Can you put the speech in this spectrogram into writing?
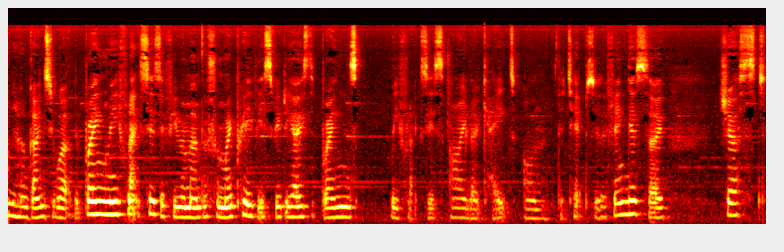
Now I'm going to work the brain reflexes. If you remember from my previous videos, the brain's reflexes I locate on the tips of the fingers. So just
